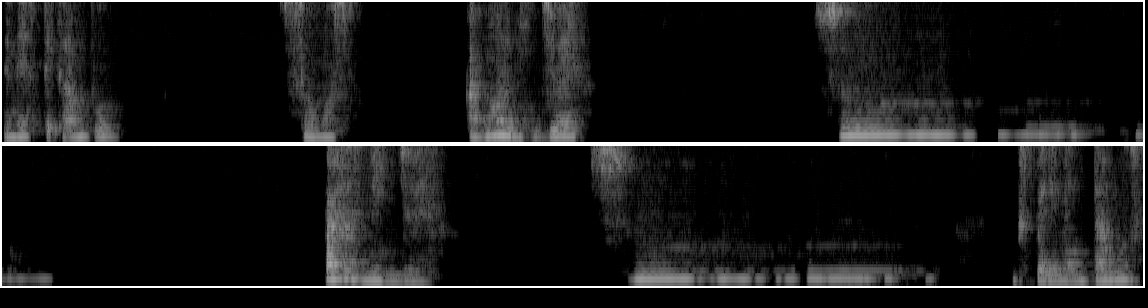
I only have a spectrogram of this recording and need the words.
En este campo somos amor Minyue. Paz Minyue. Experimentamos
